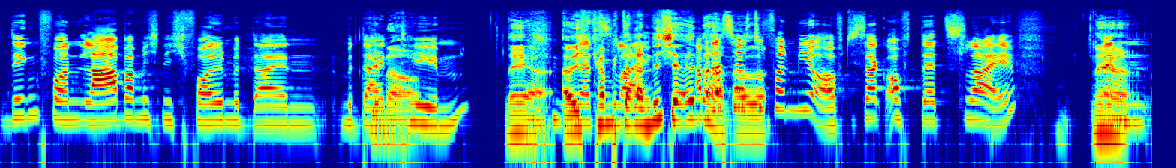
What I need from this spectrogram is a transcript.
Ding von laber mich nicht voll mit deinen, mit deinen Genau. Themen. naja, aber ich kann mich daran life. nicht erinnern. Aber das hörst also, du von mir oft. Ich sag oft, that's life, wenn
